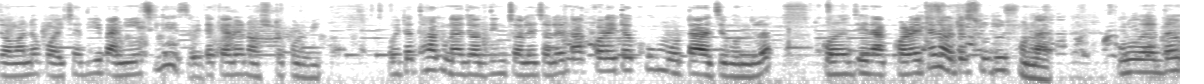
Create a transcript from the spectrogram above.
জমানো পয়সা দিয়ে বানিয়েছিলিস, ওইটা কেন নষ্ট করবি? ওইটা থাক না, যতদিন চলে চলে। নাক কড়াইটা খুব মোটা আছে বন্ধুরা। যে নাক কড়াইটা না, ওটা শুধু সোনার পুরো একদম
